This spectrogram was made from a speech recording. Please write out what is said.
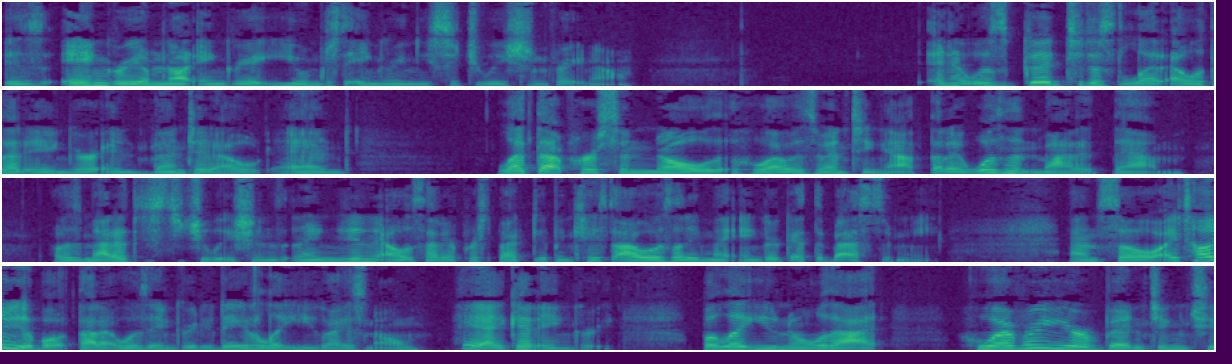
is angry, I'm not angry at you, I'm just angry in these situations right now. And it was good to just let out that anger and vent it out and let that person know who I was venting at that I wasn't mad at them. I was mad at these situations and I needed an outsider perspective in case I was letting my anger get the best of me. And so I tell you about that I was angry today to let you guys know, hey, I get angry. But let you know that whoever you're venting to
